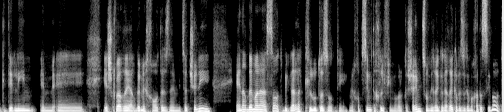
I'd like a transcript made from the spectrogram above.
גדלים, הם, אה, יש כבר הרבה מחאות על זה. מצד שני, אין הרבה מה לעשות, בגלל התלות הזאת, מחפשים תחליפים, אבל קשה למצוא מרגע לרגע, וזה גם אחת הסיבות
